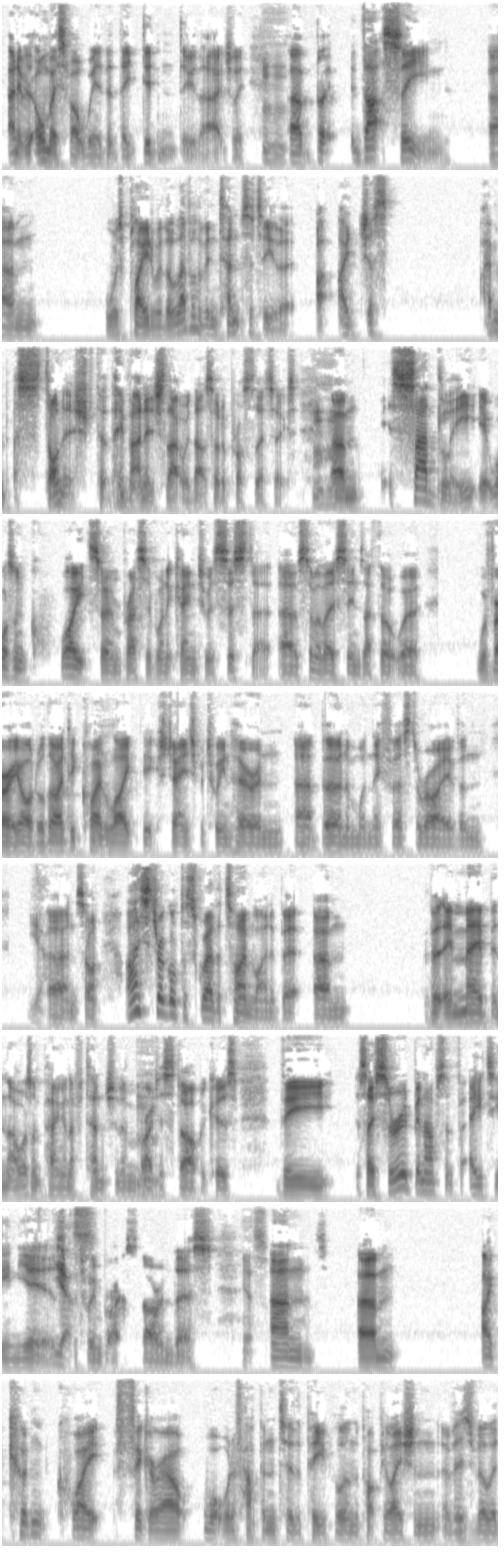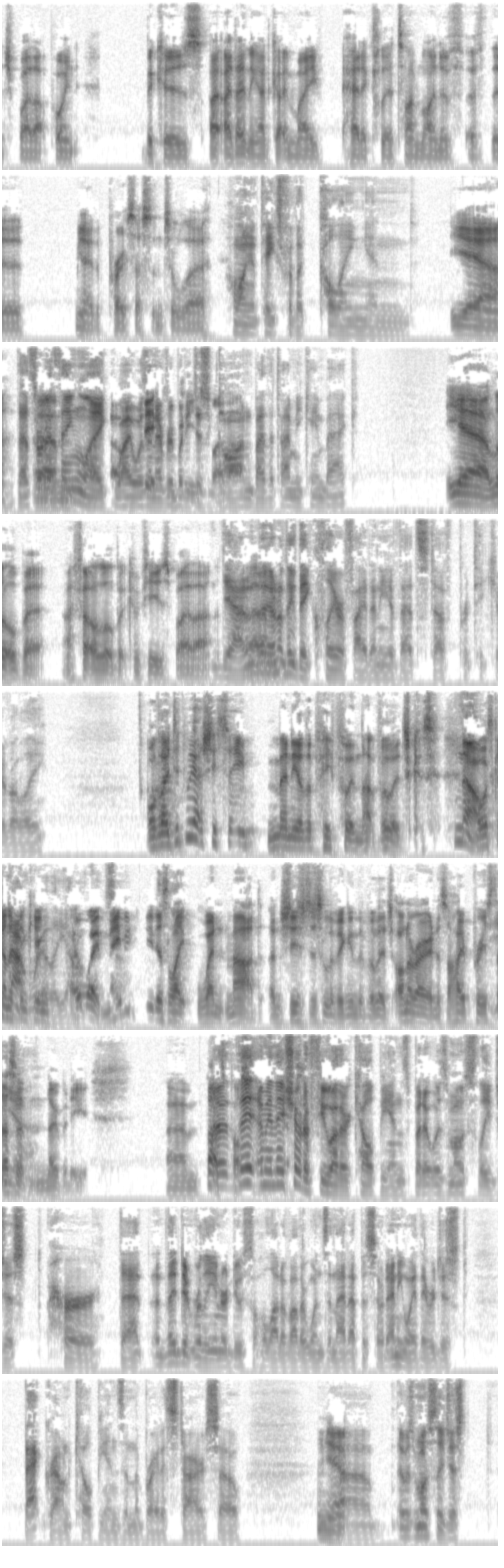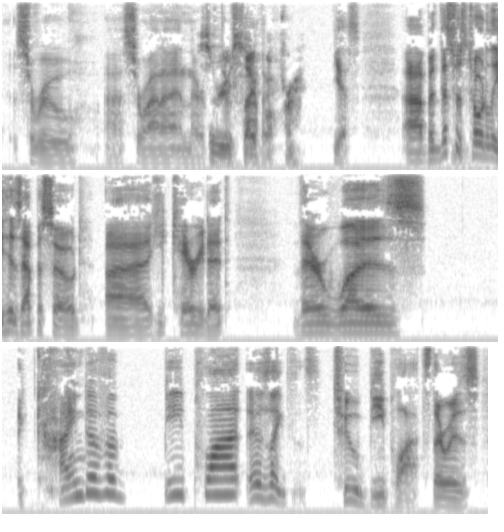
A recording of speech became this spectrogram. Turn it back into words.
and it almost felt weird that they didn't do that actually. Uh, but that scene um, was played with a level of intensity that I, I just I'm astonished that they managed that with that sort of prosthetics. Um, sadly, it wasn't quite so impressive when it came to his sister. Uh, some of those scenes I thought were were very odd. Although I did quite like the exchange between her and uh, Burnham when they first arrive and yeah. uh, and so on. I struggled to square the timeline a bit, um, but it may have been that I wasn't paying enough attention in Brightest Star because the so Saru had been absent for 18 years Yes. between Bright Star and this, Yes. and um, I couldn't quite figure out what would have happened to the people and the population of his village by that point, because I, I don't think I'd got in my head a clear timeline of, of the, you know, the process until there. How long it takes for the culling and Yeah, that sort of um, thing. Like, why wasn't everybody just by that. gone by the time he came back? Yeah, a little bit. I felt a little bit confused by that. Yeah, I don't, I Um, don't think they clarified any of that stuff particularly. Although, Um, did we actually see many other people in that village? Because No, I was kind of thinking, really, oh wait, think so. maybe she just like went mad and she's just living in the village on her own as a high priestess Yeah. of nobody. Um, Uh, they, I mean, they showed a few other Kelpians, but it was mostly just her. That they didn't really introduce a whole lot of other ones in that episode. Anyway, they were just background Kelpians in the Brightest Star. So yeah, uh, it was mostly just Saru, uh, Siranna, and their, Saru their father. Yes. Uh, but this was totally his episode. Uh, he carried it. There was a kind of a B plot. It was like two B plots. There was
